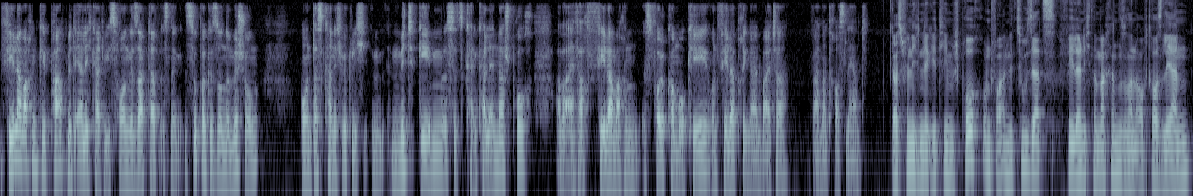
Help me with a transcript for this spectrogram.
Fehler machen gepaart mit Ehrlichkeit, wie ich es vorhin gesagt habe, ist eine super gesunde Mischung. Und das kann ich wirklich mitgeben. Ist jetzt kein Kalenderspruch, aber einfach Fehler machen ist vollkommen okay und Fehler bringen einen weiter, weil man daraus lernt. Das finde ich einen legitimen Spruch und vor allem den Zusatz, Fehler nicht nur machen, sondern auch daraus lernen,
